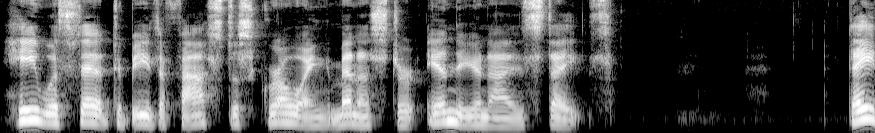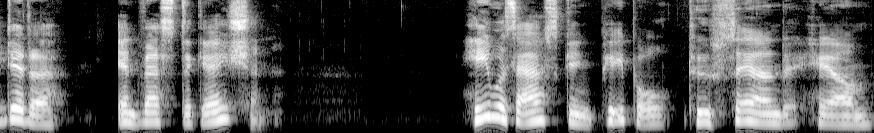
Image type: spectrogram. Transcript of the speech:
He was said to be the fastest growing minister in the United States. They did a investigation. He was asking people to send him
